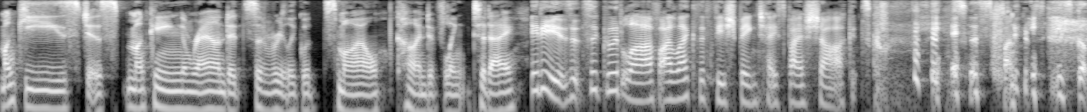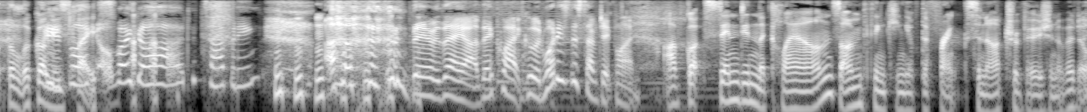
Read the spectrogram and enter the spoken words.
monkeys just monkeying around, it's a really good smile kind of link today. It is. It's a good laugh. I like the fish being chased by a shark. It's it's, it's funny. It's, he's got the look on his like, face. oh my God, it's happening. there they are. They're quite good. What is the subject line? I've got Send in the Clowns. I'm thinking of the Frank Sinatra version of it, okay.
